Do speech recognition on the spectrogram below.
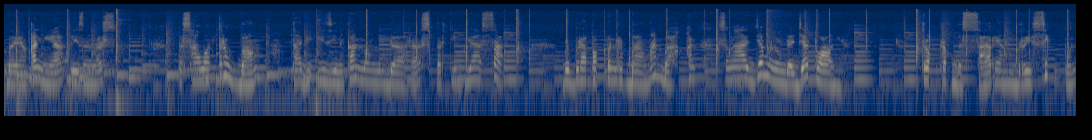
bayangkan ya listeners, pesawat terbang tak diizinkan mengudara seperti biasa. Beberapa penerbangan bahkan sengaja menunda jadwalnya. Truk-truk besar yang berisik pun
